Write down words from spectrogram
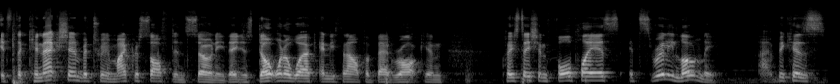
It's the connection between Microsoft and Sony. They just don't want to work anything out for Bedrock. And PlayStation 4 players, it's really lonely. Uh, because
